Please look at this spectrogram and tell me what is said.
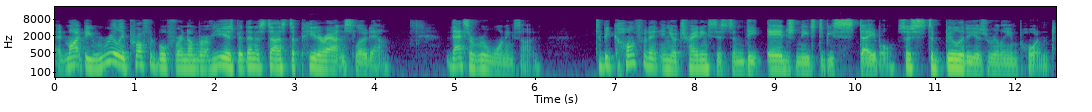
it might be really profitable for a number of years, but then it starts to peter out and slow down. That's a real warning sign. To be confident in your trading system, the edge needs to be stable. So stability is really important.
